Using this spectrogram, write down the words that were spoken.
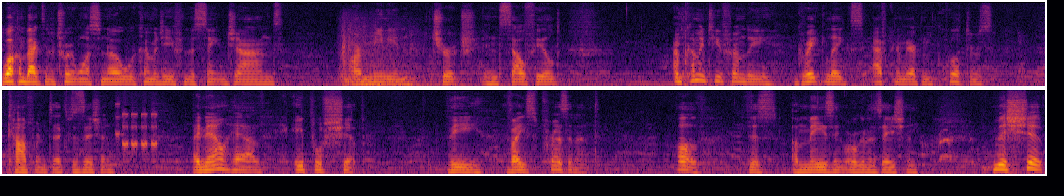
Welcome back to Detroit Wants to Know. We're coming to you from the St. John's Armenian Church in Southfield. I'm coming to you from the Great Lakes African American Quilters Conference Exposition. I now have April Shipp, the vice president of this amazing organization. Ms. Shipp,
